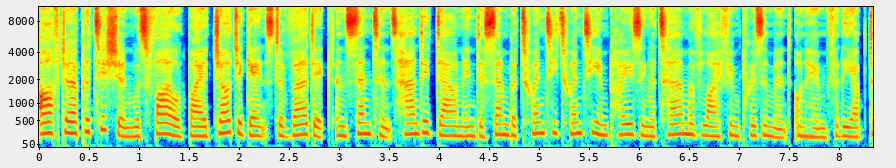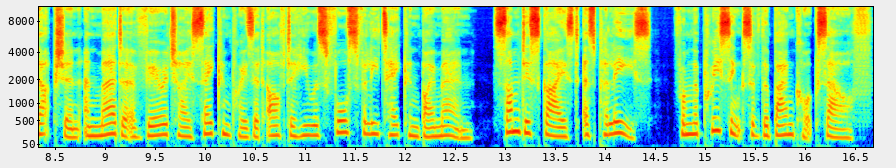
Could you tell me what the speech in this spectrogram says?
after a petition was filed by a judge against a verdict and sentence handed down in December 2020 imposing a term of life imprisonment on him for the abduction and murder of Virachai Sakenprasert after he was forcefully taken by men, some disguised as police, from the precincts of the Bangkok South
